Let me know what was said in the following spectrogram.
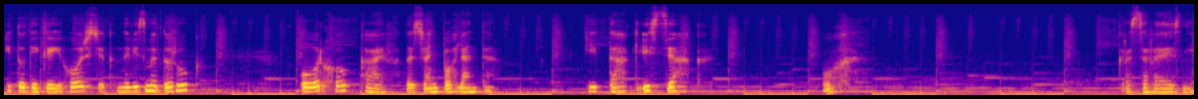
І тут який горщик не візьми до рук. Орхо кайф, лишень погляньте. І так, і сяк. Ох. Красивезні.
